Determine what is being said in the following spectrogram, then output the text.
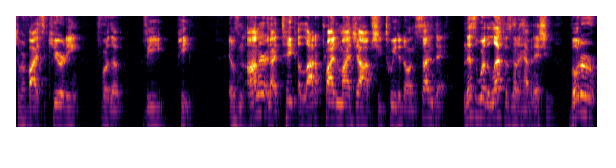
to provide security for the VP. It was an honor and I take a lot of pride in my job, she tweeted on Sunday. And this is where the left is going to have an issue. Voter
